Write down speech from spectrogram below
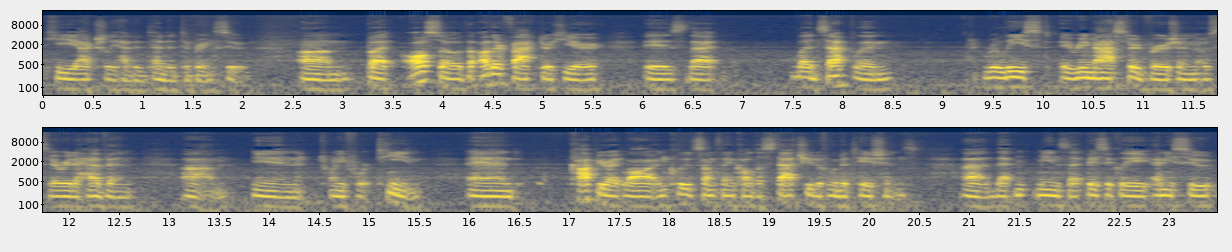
he actually had intended to bring suit. Um, but also the other factor here is that Led Zeppelin released a remastered version of Stairway to Heaven um, in 2014, and copyright law includes something called a statute of limitations. Uh, that means that basically any suit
